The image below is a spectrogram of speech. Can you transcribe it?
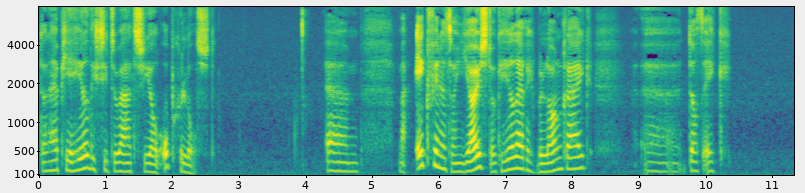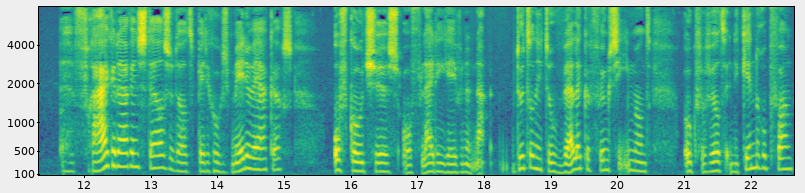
dan heb je heel die situatie al opgelost. Um, maar ik vind het dan juist ook heel erg belangrijk uh, dat ik uh, vragen daarin stel, zodat pedagogische medewerkers of coaches of leidinggevenden, nou, doet er niet toe welke functie iemand ook vervult in de kinderopvang,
